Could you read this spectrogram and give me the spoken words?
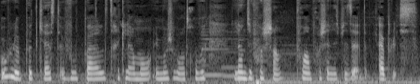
où le podcast vous parle très clairement. Et moi je vous retrouve lundi prochain pour un prochain épisode. A plus.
